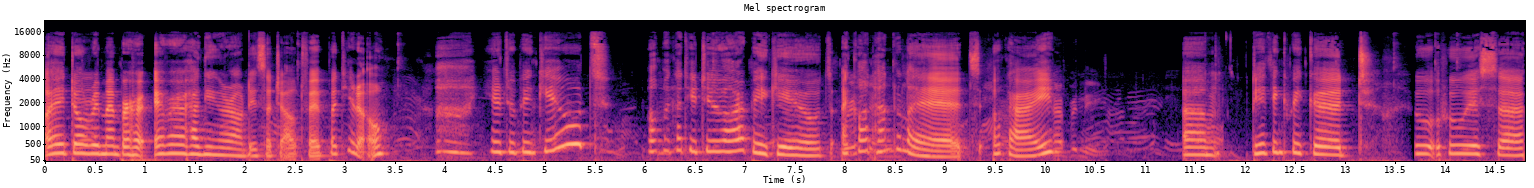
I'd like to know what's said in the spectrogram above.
I don't remember her ever hanging around in such outfit, but you know. You're too being cute. Oh my god, you two are being cute. I can't handle it. Okay. Um, do you think we could... Who who is uh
